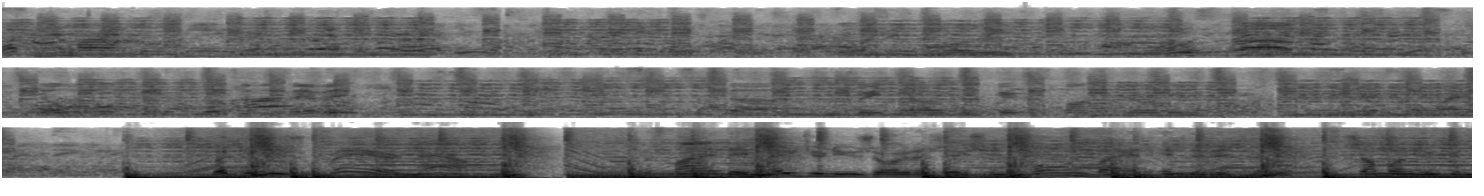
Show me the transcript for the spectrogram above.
what in your mind does it mean ethics? Still isn't morally, um, go with what good those deserve it. It's uh, great sorrow, great responsibility. But it is rare now to find a major news organization owned by an individual, someone who can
